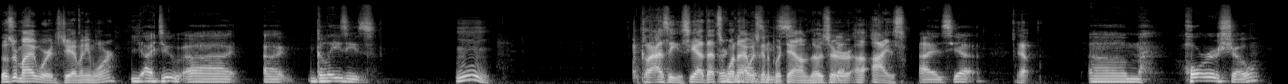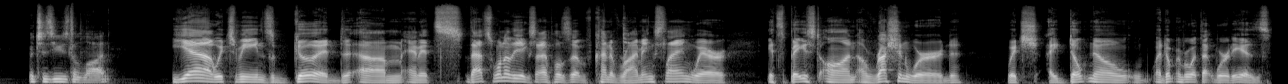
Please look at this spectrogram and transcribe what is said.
Those are my words. Do you have any more? Yeah, I do. Uh, uh, Glazies. Glazzies. Yeah, that's Or one I was going to put down. Those are Yeah. uh, eyes. Eyes, yeah. Yep. Um, horror show, which is used a lot. Yeah, which means good. Um, and it's that's one of the examples of kind of rhyming slang where it's based on a Russian word, which I don't know. I don't remember what that word is.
